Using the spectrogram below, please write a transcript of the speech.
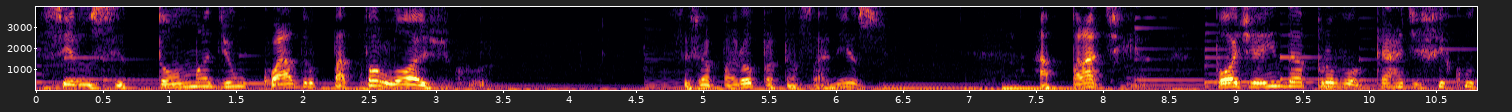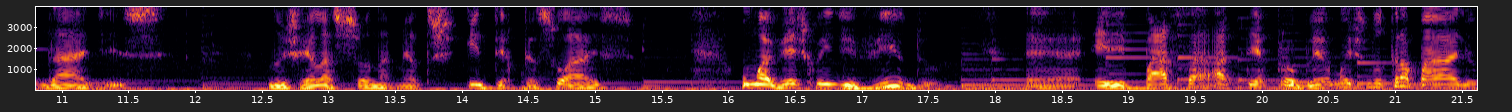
ser um sintoma de um quadro patológico. Você já parou para pensar nisso? A prática pode ainda provocar dificuldades nos relacionamentos interpessoais, uma vez que o indivíduo é, ele passa a ter problemas no trabalho,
